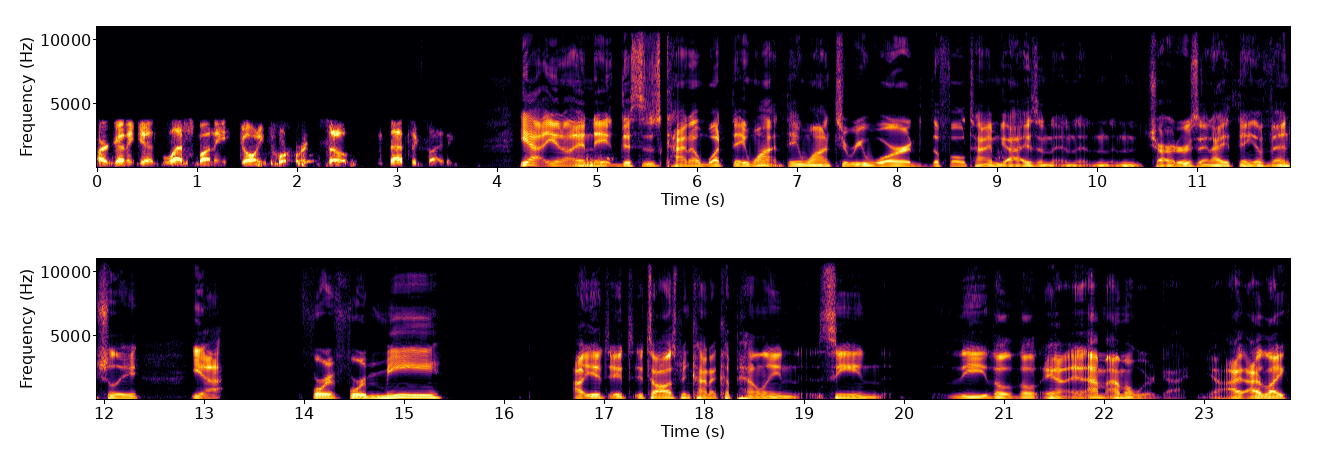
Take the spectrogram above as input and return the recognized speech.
are going to get less money going forward. So that's exciting. Yeah, you know, and they, this is kind of what they want. They want to reward the full time guys and, and, and, and charters, and I think eventually, yeah, for for me, it, it it's always been kind of compelling seeing the the the. I'm I'm a weird guy. Yeah, I, I like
